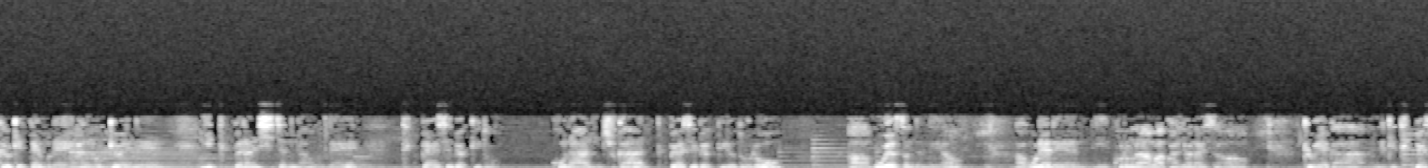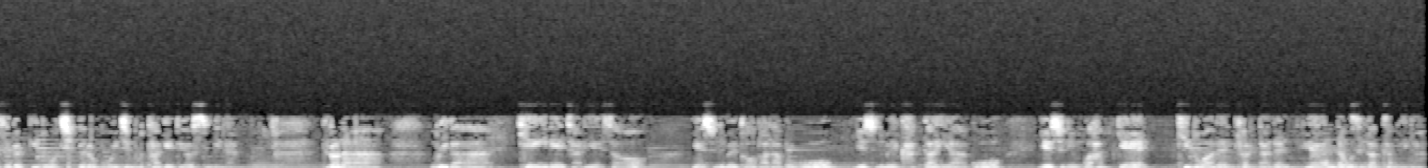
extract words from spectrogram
그렇기 때문에 한국교회는 이 특별한 시즌 가운데 특별 새벽 기도, 고난 주간 특별 새벽 기도로 어, 모였었는데요. 아, 올해는 이 코로나와 관련해서 교회가 이렇게 특별 새벽 기도 집회로 모이지 못하게 되었습니다. 그러나 우리가 개인의 자리에서 예수님을 더 바라보고 예수님을 가까이 하고 예수님과 함께 기도하는 결단을 해야 한다고 생각합니다.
